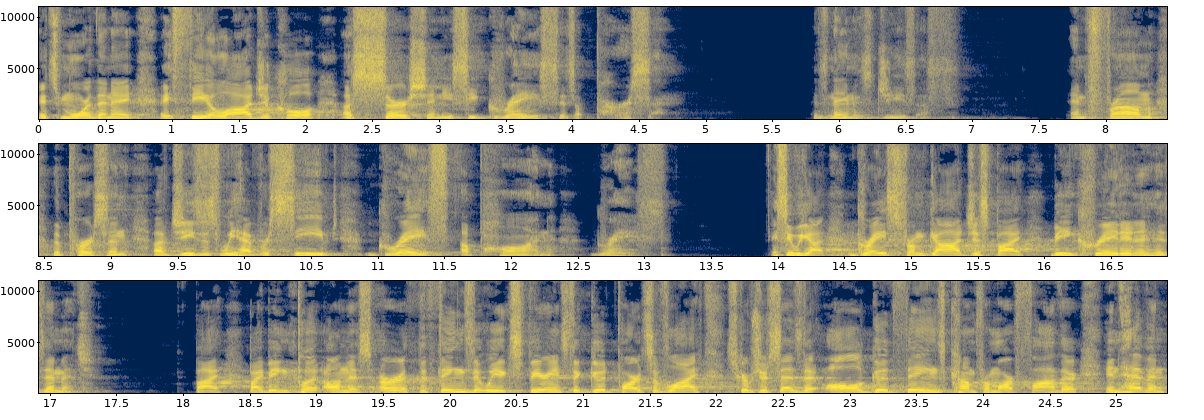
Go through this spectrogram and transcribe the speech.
It's more than a, a theological assertion. You see, grace is a person. His name is Jesus. And from the person of Jesus, we have received grace upon grace. You see, we got grace from God just by being created in his image. By, by being put on this earth, the things that we experience, the good parts of life, scripture says that all good things come from our Father in heaven.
